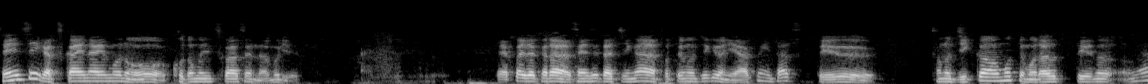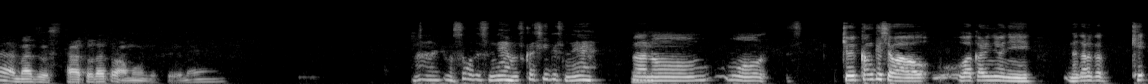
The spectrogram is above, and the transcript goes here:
先生が使えないものを子供に使わせるのは無理です。やっぱりだから先生たちがとても授業に役に立つっていう、その実感を持ってもらうっていうのが、まずスタートだとは思うんですよね。まあ、でもそうですね。難しいですね。うんあの、もう、教育関係者はお分かりのように、なかなかけ、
